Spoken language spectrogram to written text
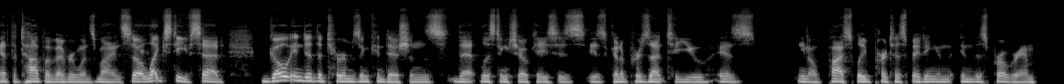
at the top of everyone's mind. So like steve said go into the terms and conditions that listing showcase is is going to present to you as you know possibly participating in, in this program.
